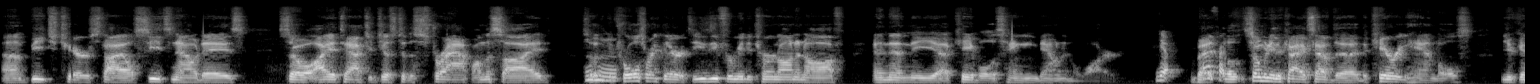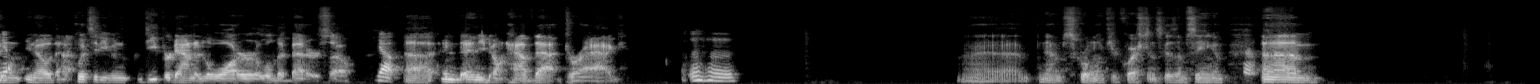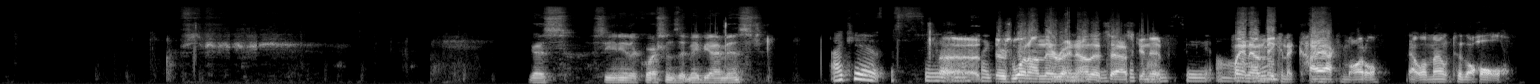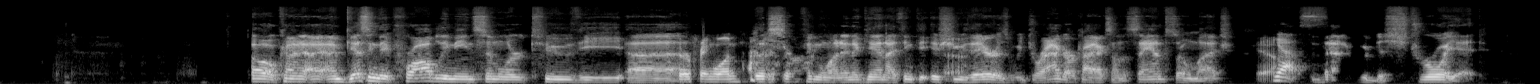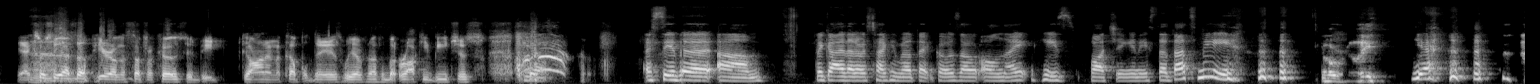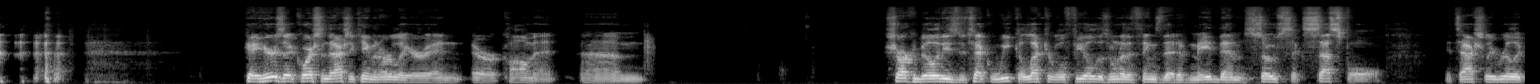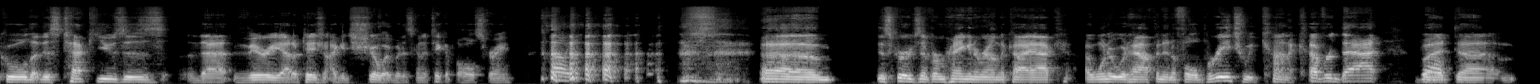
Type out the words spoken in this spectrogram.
uh, beach chair style seats nowadays. So I attach it just to the strap on the side. So the Mhm. control's right there. It's easy for me to turn on and off, and then the uh, cable is hanging down in the water. Yep, But perfect. uh, so many of the kayaks have the the carry handles. You can Yep. you know that puts it even deeper down into the water a little bit better. So Yep. uh, and and you don't have that drag. hmm Uh, now I'm scrolling through questions because I'm seeing them. Um, you guys see any other questions that maybe I missed? I can't see. it Uh, unless I there's one on there right now that's asking if see plan on making a kayak model that will mount to the hull. Oh, kind of. I'm guessing they probably mean similar to the uh, Surfing one. the surfing one. And again, I think the issue there is we drag our kayaks on the sand so much Yeah. Yes. that would destroy it. Yeah, especially Um, us up here on the Central Coast, it'd be gone in a couple days. We have nothing but rocky beaches. Yeah. I see the um the guy that I was talking about that goes out all night. He's watching and he said, "That's me." Oh, really? yeah. Okay, here's a question that actually came in earlier and or a comment. Um, shark abilities to detect weak electrical field is one of the things that have made them so successful. It's actually really cool that this tech uses that very adaptation. I could show it, but it's going to take up the whole screen. Oh, um, discourage them from hanging around the kayak. I wonder what would happen in a full breach. We kind of covered that, but um,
